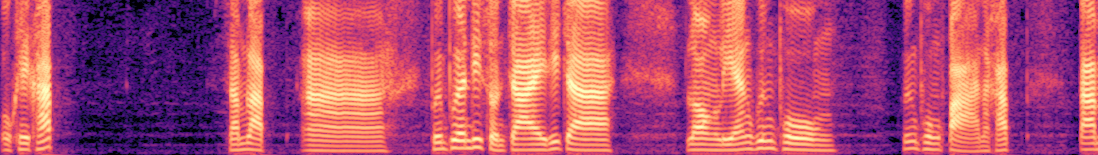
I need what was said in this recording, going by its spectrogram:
โอเคครับสำหรับอ่าเพื่อนๆที่สนใจที่จะลองเลี้ยงพึ่งโพงพึ่งโพงป่านะครับ ตั้ม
